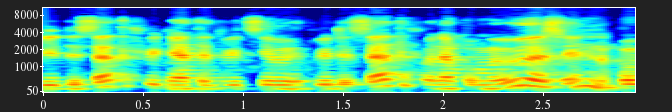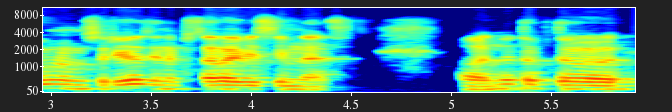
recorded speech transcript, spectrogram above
0,2 відняти 2,2, вона помилилася і на повному серйозі написала 18. О, ну тобто.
